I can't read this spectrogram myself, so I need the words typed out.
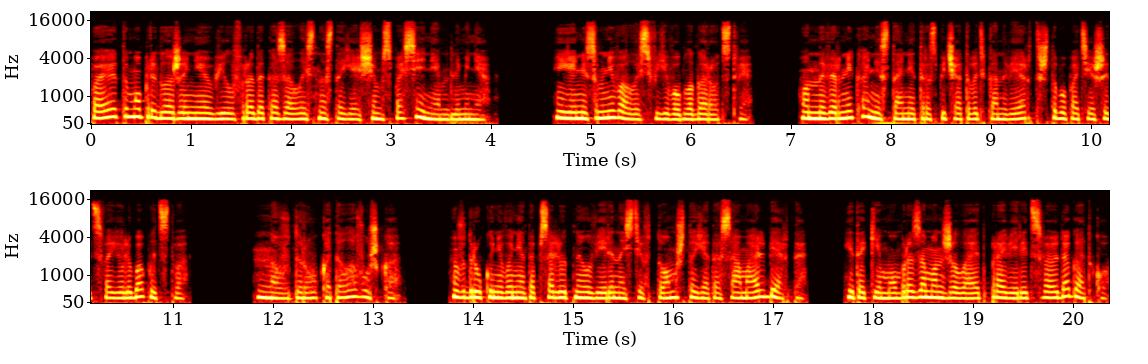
Поэтому предложение Уилфреда казалось настоящим спасением для меня я не сомневалась в его благородстве. Он наверняка не станет распечатывать конверт, чтобы потешить свое любопытство. Но вдруг это ловушка. Вдруг у него нет абсолютной уверенности в том, что я та самая Альберта, и таким образом он желает проверить свою догадку.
